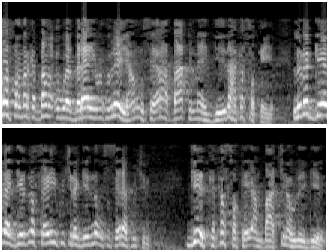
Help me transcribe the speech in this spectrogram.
qofa marka damacu waa balaayo wuxuu leeyahay anigu seeraha daaqi ma geedaha ka sokeeya laba geeda geedna seerihi ku jira geedna uu seeraha ku jira geedka ka sokeeya aan daajina leeyahay geela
